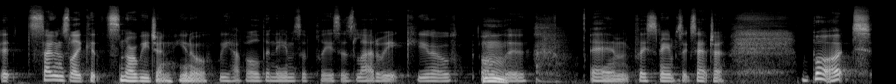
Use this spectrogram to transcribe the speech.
it sounds like it's Norwegian. You know, we have all the names of places, Larvik. You know, all the um, place names, etc. But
